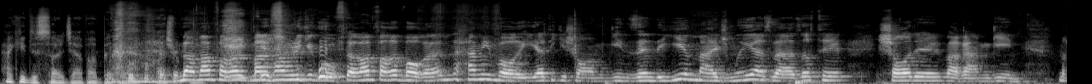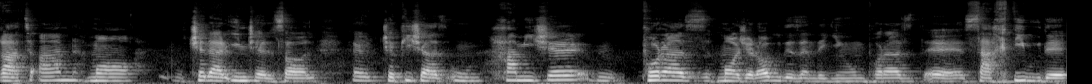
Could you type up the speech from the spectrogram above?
هکی دوست داره جواب بده. نه من فقط من همونی که گفتم من فقط واقعا همین واقعیتی که شما میگین زندگی مجموعی از لحظات شاد و غمگین. قطعا ما چه در این چل سال چه پیش از اون همیشه پر از ماجرا بوده زندگیمون پر از سختی بوده.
